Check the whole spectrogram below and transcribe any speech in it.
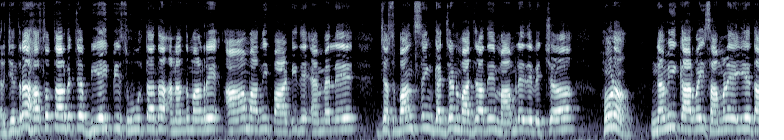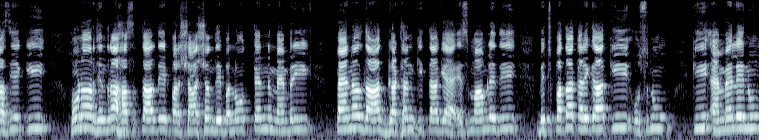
ਰਜਿੰਦਰਾ ਹਸਪਤਾਲ ਵਿੱਚ ਵੀਆਈਪੀ ਸਹੂਲਤਾਂ ਦਾ ਆਨੰਦ ਮਾਣ ਰਹੇ ਆਮ ਆਦਮੀ ਪਾਰਟੀ ਦੇ ਐਮਐਲਏ ਜਸਵੰਤ ਸਿੰਘ ਗੱਜਣ ਮਾਜਰਾ ਦੇ ਮਾਮਲੇ ਦੇ ਵਿੱਚ ਹੁਣ ਨਵੀਂ ਕਾਰਵਾਈ ਸਾਹਮਣੇ ਆਈ ਹੈ। ਦੱਸ ਦਈਏ ਕਿ ਹੁਣ ਰਜਿੰਦਰਾ ਹਸਪਤਾਲ ਦੇ ਪ੍ਰਸ਼ਾਸਨ ਦੇ ਵੱਲੋਂ ਤਿੰਨ ਮੈਂਬਰੀ ਪੈਨਲ ਦਾ ਗਠਨ ਕੀਤਾ ਗਿਆ ਇਸ ਮਾਮਲੇ ਦੀ ਵਿੱਚ ਪਤਾ ਕਰੇਗਾ ਕਿ ਉਸ ਨੂੰ ਕਿ ਐਮਐਲਏ ਨੂੰ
